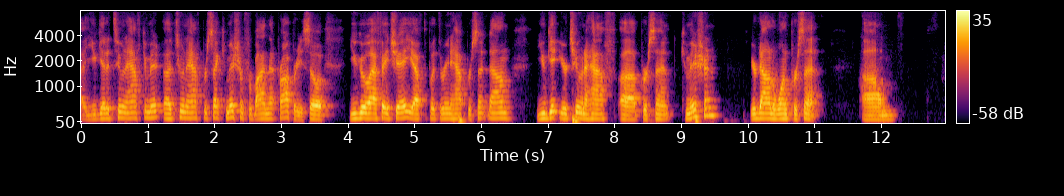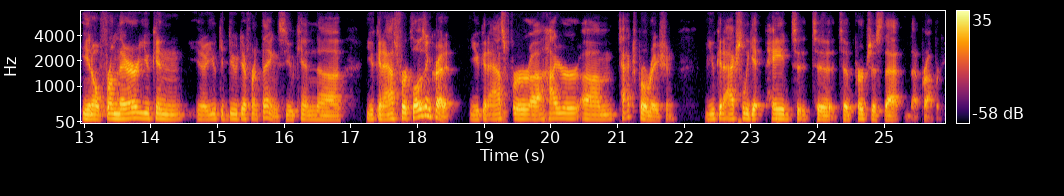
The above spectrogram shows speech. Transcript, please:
uh, you get a two and a half commit uh, two and a half percent commission for buying that property. So you go FHA, you have to put three and a half percent down. You get your two and a half uh, percent commission. You're down to one percent. Um, you know, from there you can you know you could do different things. You can uh, you can ask for a closing credit. You can ask for a higher um, tax proration. You can actually get paid to to to purchase that that property.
